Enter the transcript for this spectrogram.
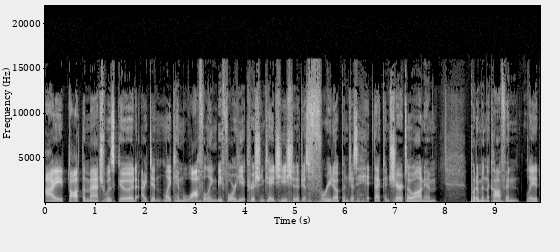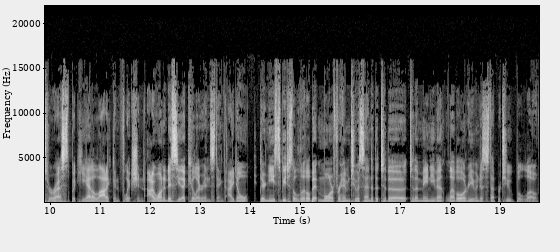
I thought the match was good. I didn't like him waffling before he hit Christian Cage. He should have just freed up and just hit that Con-Chair-To on him put him in the coffin, laid it to rest, but he had a lot of confliction. I wanted to see that killer instinct. I don't there needs to be just a little bit more for him to ascend to the to the to the main event level or even just a step or two below.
